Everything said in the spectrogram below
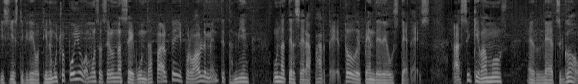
Y si este video tiene mucho apoyo, vamos a hacer una segunda parte y probablemente también una tercera parte. Todo depende de ustedes. Así que vamos, let's go.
